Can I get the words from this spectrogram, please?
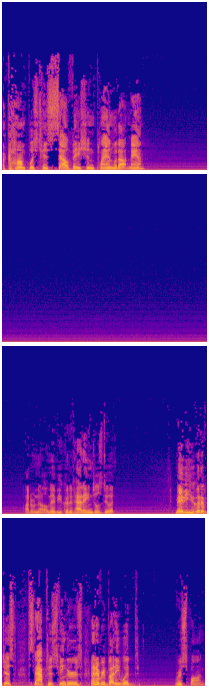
accomplished his salvation plan without man? I don't know. Maybe he could have had angels do it. Maybe he could have just snapped his fingers and everybody would respond.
